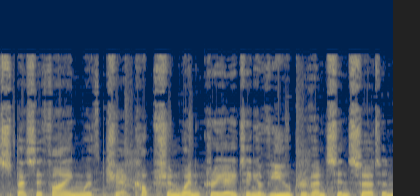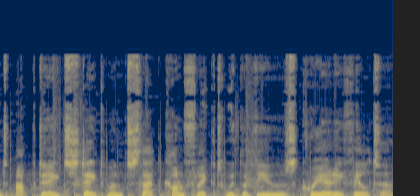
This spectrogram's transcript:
Specifying with check option when creating a view prevents insert and update statements that conflict with the view's query filter.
